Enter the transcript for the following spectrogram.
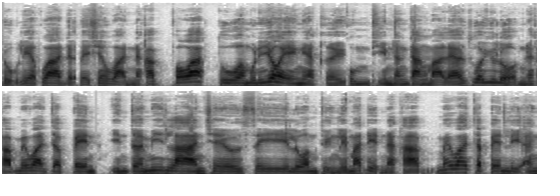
ถูกเรียกว่า The Special One นะครับเพราะว่าตัวมูรินโญ่เองเนี่ยเคยคุมทีมดัง ๆ มาแล้วทั่วยุโรปนะครับไม่ว่าจะเป็นอินเตอร์มิลานเชลซีรวมถึงเรอัลมาดริดนะครับไม่ว่าจะเป็นลีกอัง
